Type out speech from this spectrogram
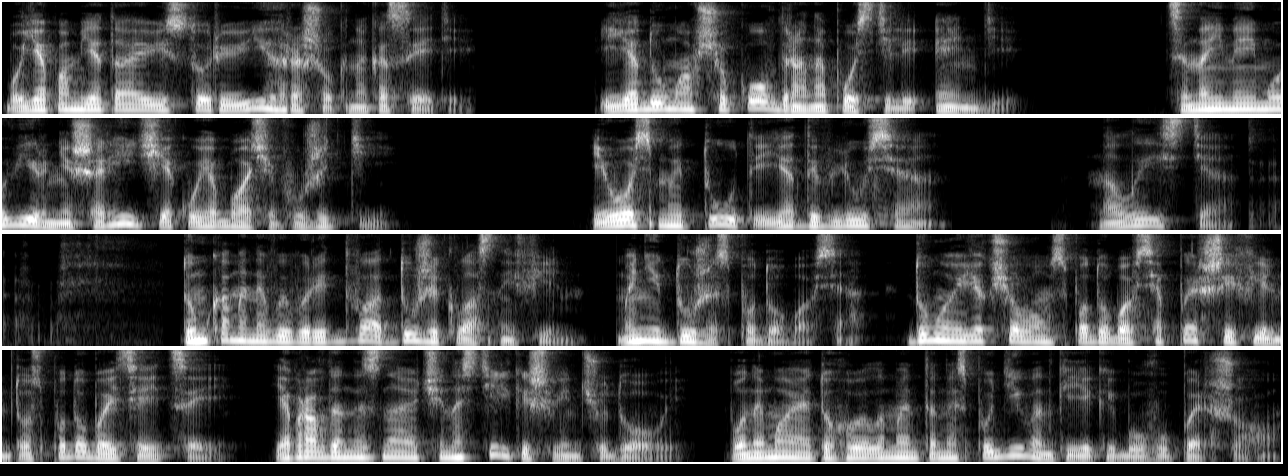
Бо я пам'ятаю історію іграшок на касеті, і я думав, що ковдра на постілі Енді це найнеймовірніша річ, яку я бачив у житті. І ось ми тут, і я дивлюся на листя. Думками на виворіт 2 дуже класний фільм. Мені дуже сподобався. Думаю, якщо вам сподобався перший фільм, то сподобається і цей. Я правда не знаю, чи настільки ж він чудовий, бо немає того елемента несподіванки, який був у першого.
